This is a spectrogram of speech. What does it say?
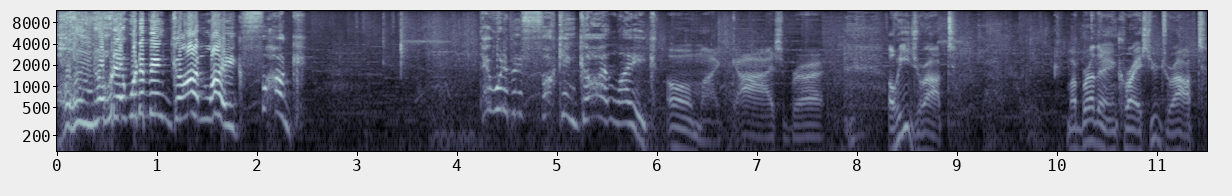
Oh no, that would have been godlike! Fuck! Fucking godlike. Oh my gosh, bruh. Oh, he dropped. My brother in Christ, you dropped.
